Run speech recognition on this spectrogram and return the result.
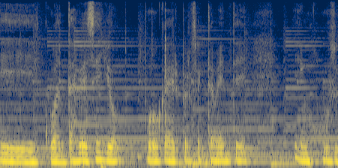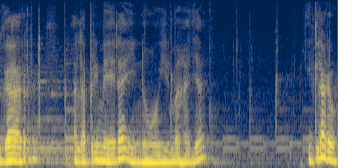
y cuántas veces yo puedo caer perfectamente en juzgar a la primera y no ir más allá. Y claro,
